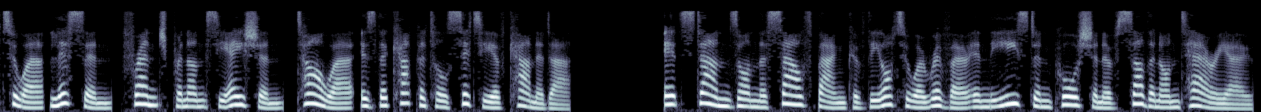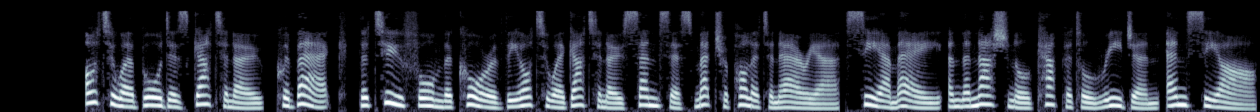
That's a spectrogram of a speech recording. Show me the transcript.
Ottawa listen, French pronunciation, Tawa is the capital city of Canada. It stands on the south bank of the Ottawa River in the eastern portion of southern Ontario. Ottawa borders Gatineau, Quebec. The two form the core of the Ottawa-Gatineau Census Metropolitan Area (CMA) and the National Capital Region (NCR).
